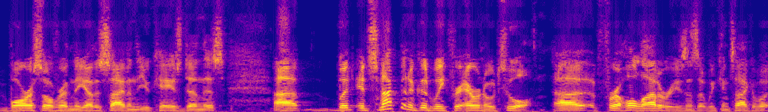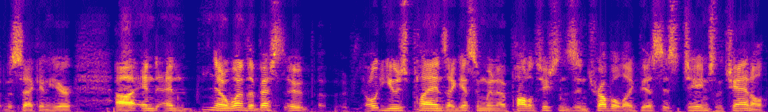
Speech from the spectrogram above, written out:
Boris over on the other side in the UK has done this. Uh, but it's not been a good week for Erin O'Toole uh, for a whole lot of reasons that we can talk about in a second here. Uh, and and you know one of the best uh, used plans, I guess, and when a politician's in trouble like this, is change the channel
